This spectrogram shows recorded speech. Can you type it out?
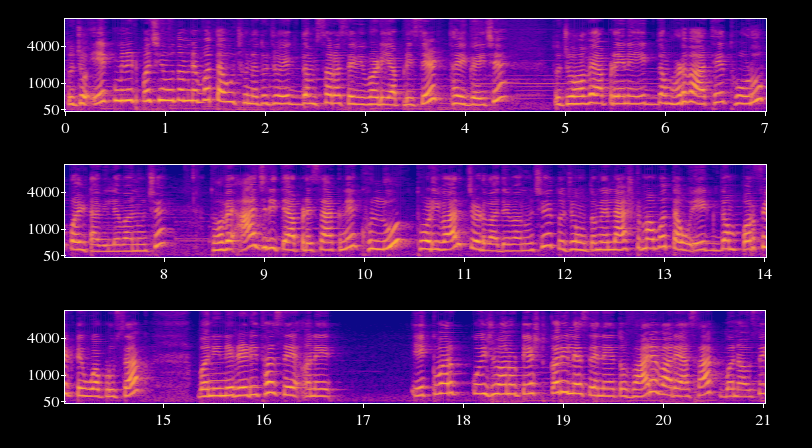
તો જો એક મિનિટ પછી હું તમને બતાવું છું ને તો જો એકદમ સરસ એવી વડી આપણી સેટ થઈ ગઈ છે. તો જો હવે આપણે એને એકદમ હળવા હાથે થોડું પલટાવી લેવાનું છે. તો હવે આ જ રીતે આપણે શાકને ખુલ્લું થોડી વાર ચડવા દેવાનું છે. તો જો હું તમને લાસ્ટમાં બતાવું, એકદમ પરફેક્ટ એવું આપણું શાક બનીને રેડી થશે અને એકવાર કોઈ જોવાનો ટેસ્ટ કરી લેશે ને તો વારે વારે આ શાક બનાવશે.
